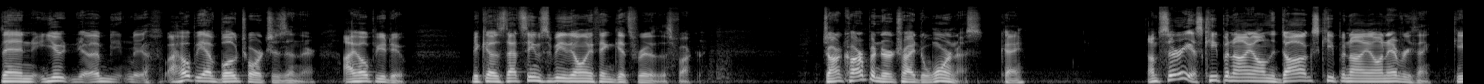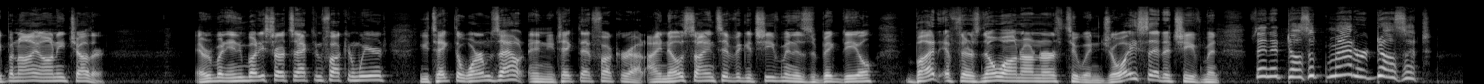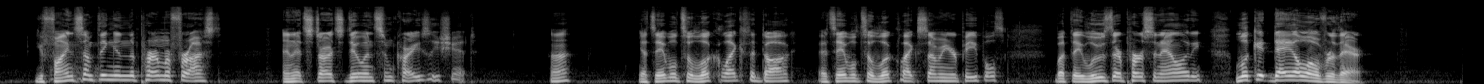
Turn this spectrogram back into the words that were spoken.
then you, I hope you have blowtorches in there. I hope you do because that seems to be the only thing that gets rid of this fucker. John Carpenter tried to warn us, okay? I'm serious. Keep an eye on the dogs, keep an eye on everything. Keep an eye on each other. Everybody anybody starts acting fucking weird, you take the worms out and you take that fucker out. I know scientific achievement is a big deal, but if there's no one on earth to enjoy said achievement, then it doesn't matter, does it? You find something in the permafrost and it starts doing some crazy shit. Huh? It's able to look like the dog. It's able to look like some of your peoples, but they lose their personality. Look at Dale over there.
